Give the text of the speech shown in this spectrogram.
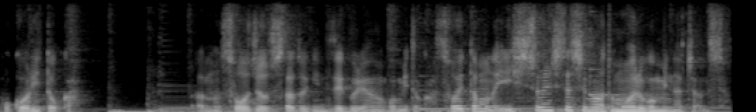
ホコリとか、あの掃除をした時に出てくるようなゴミとか、そういったものを一緒にしてしまうと燃えるゴミになっちゃうんですよ。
